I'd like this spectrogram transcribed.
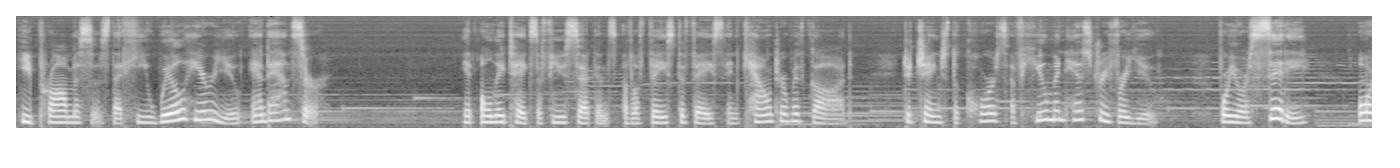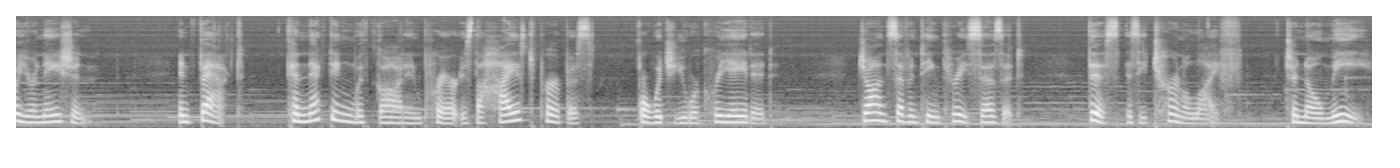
He promises that He will hear you and answer. It only takes a few seconds of a face to face encounter with God to change the course of human history for you, for your city, or your nation. In fact, connecting with God in prayer is the highest purpose for which you were created. John 17:3 says it. This is eternal life, to know me.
